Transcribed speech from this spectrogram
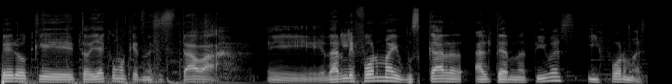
pero que todavía como que necesitaba eh, darle forma y buscar alternativas y formas.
